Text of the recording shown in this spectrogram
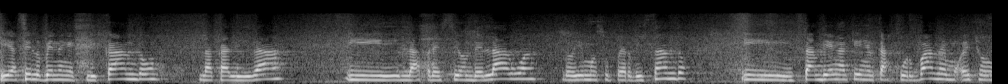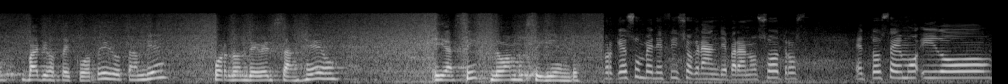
y así lo vienen explicando, la calidad y la presión del agua, lo vimos supervisando y también aquí en el casco urbano hemos hecho varios recorridos también por donde ve el zanjeo y así lo vamos siguiendo. Porque es un beneficio grande para nosotros. Entonces hemos ido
